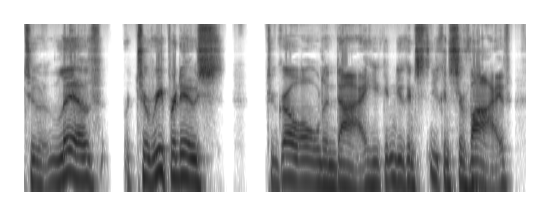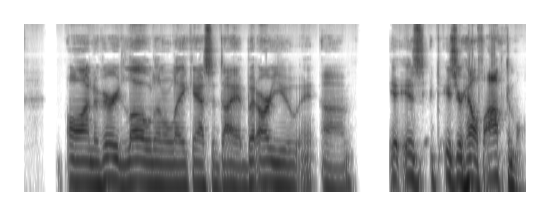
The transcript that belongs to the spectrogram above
to live, to reproduce, to grow old and die. You can you can you can survive on a very low linoleic acid diet, but are you um, is is your health optimal?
